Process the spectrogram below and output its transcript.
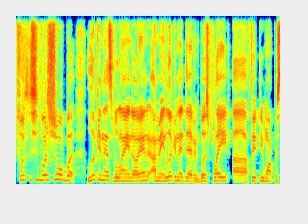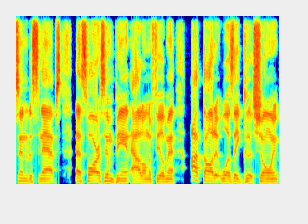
for, for sure. But looking at Spillane, though, and I mean, looking at Devin Bush, played uh, 51% of the snaps as far as him being out on the field, man. I thought it was a good showing.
